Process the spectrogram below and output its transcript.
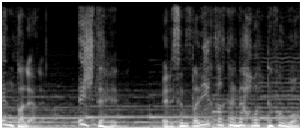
انطلق اجتهد ارسم طريقك نحو التفوق.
